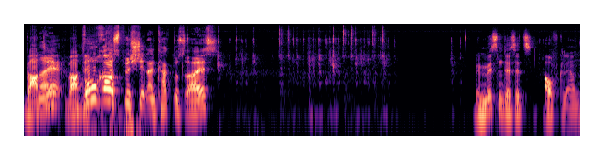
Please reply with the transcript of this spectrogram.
Warte, Nein. warte. Woraus besteht ein Kaktuseis? Wir müssen das jetzt aufklären.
